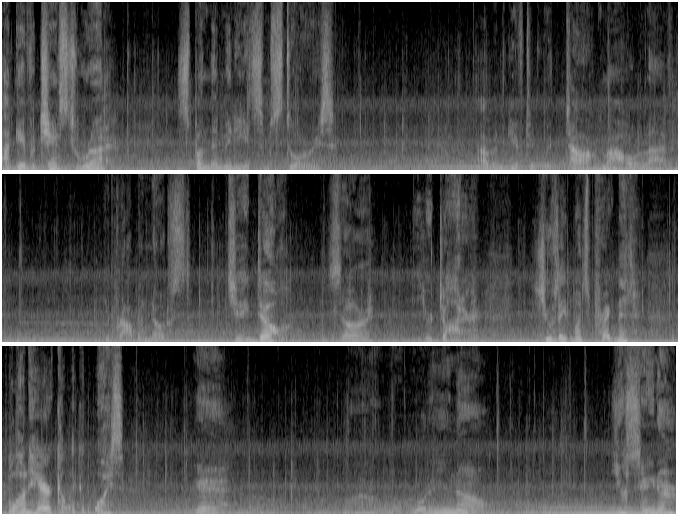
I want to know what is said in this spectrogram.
I gave her a chance to run. Spun them idiots some stories. I've been gifted with talk my whole life. You probably noticed. Jane Doe. Sorry? Your daughter. She was eight months pregnant. Blonde hair, cut like a boy's. Yeah. What do you know? You seen her?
